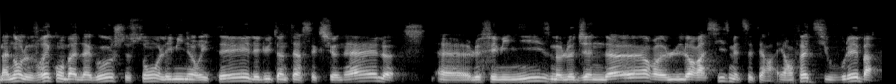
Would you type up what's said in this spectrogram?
Maintenant, le vrai combat de la gauche, ce sont les minorités, les luttes intersectionnelles, euh, le féminisme, le gender, le racisme, etc. Et en fait, si vous voulez, bah,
